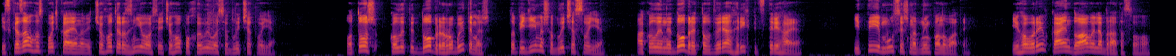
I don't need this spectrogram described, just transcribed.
І сказав Господь Каїнові, чого ти розгнівався і чого похилилось обличчя твоє. Отож, коли ти добре робитимеш, то підіймеш обличчя своє, а коли недобре, то в дверях гріх підстерігає, і ти мусиш над ним панувати. І говорив Каїн до Авеля, брата свого.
